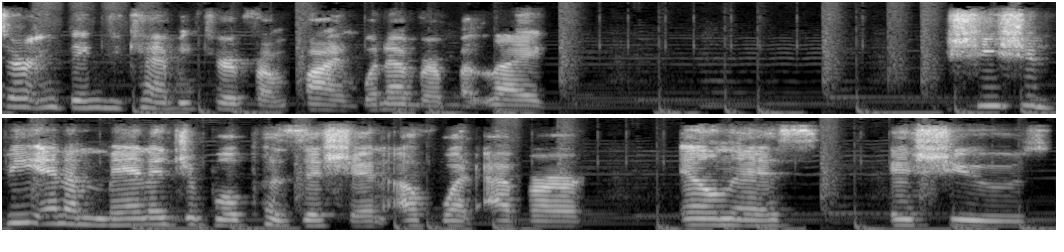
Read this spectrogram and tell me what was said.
certain things you can't be cured from fine whatever but like she should be in a manageable position of whatever illness issues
